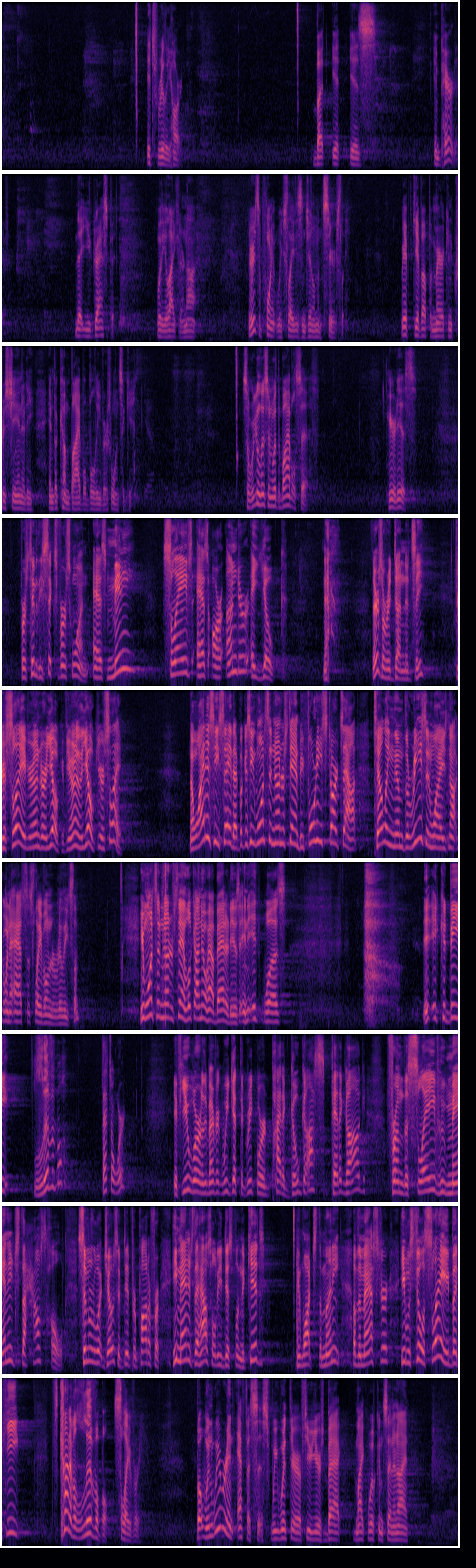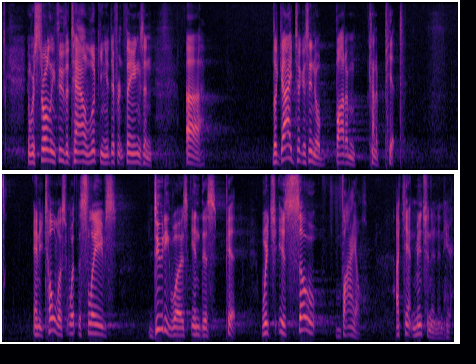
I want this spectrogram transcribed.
It's really hard. But it is imperative that you grasp it, whether you like it or not. There is a point at which, ladies and gentlemen, seriously, we have to give up American Christianity and become Bible believers once again. So we're going to listen to what the Bible says. Here it is. 1 Timothy 6, verse 1. As many slaves as are under a yoke. Now, there's a redundancy. If you're a slave, you're under a yoke. If you're under the yoke, you're a slave. Now, why does he say that? Because he wants them to understand before he starts out telling them the reason why he's not going to ask the slave owner to release them. He wants them to understand look, I know how bad it is. And it was, it, it could be livable. That's a word. If you were, the matter of fact, we get the Greek word pedagogos, pedagogue, from the slave who managed the household. Similar to what Joseph did for Potiphar. He managed the household, he disciplined the kids, he watched the money of the master. He was still a slave, but he it's kind of a livable slavery. But when we were in Ephesus, we went there a few years back, Mike Wilkinson and I, and we're strolling through the town looking at different things, and uh, the guide took us into a bottom kind of pit. And he told us what the slave's duty was in this pit, which is so vile. I can't mention it in here.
